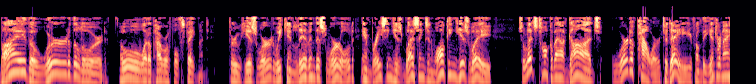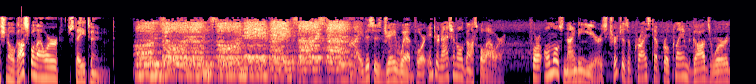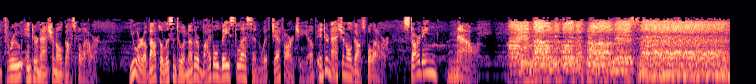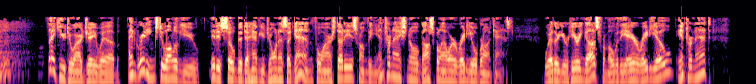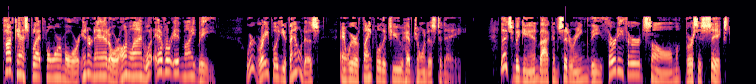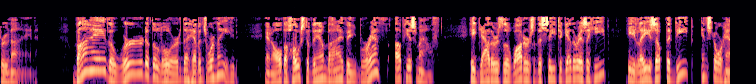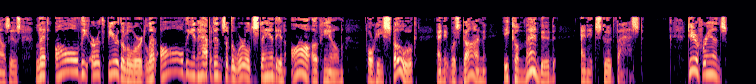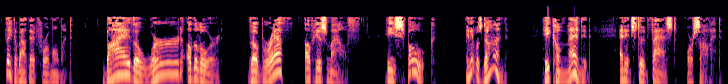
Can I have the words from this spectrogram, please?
By the word of the Lord. Oh, what a powerful statement. Through His Word we can live in this world, embracing His blessings and walking His way. So let's talk about God's Word of Power today from the International Gospel Hour. Stay tuned. On Jordan's stormy banks I stand. Hi, this is Jay Webb for International Gospel Hour. For almost 90 years, Churches of Christ have proclaimed God's Word through International Gospel Hour. You are about to listen to another Bible based lesson with Jeff Archey of International Gospel Hour, starting now. I am bound for the promised land. Thank you to our Jay Webb, and greetings to all of you. It is so good to have you join us again for our studies from the International Gospel Hour radio broadcast. Whether you're hearing us from over the air radio, internet, podcast platform, or internet or online, whatever it might be, we're grateful you found us, and we're thankful that you have joined us today. Let's begin by considering the 33rd Psalm, verses 6 through 9. By the word of the Lord the heavens were made, and all the host of them by the breath of his mouth. He gathers the waters of the sea together as a heap. He lays up the deep in storehouses. Let all the earth fear the Lord. Let all the inhabitants of the world stand in awe of him. For he spoke, and it was done. He commanded, and it stood fast. Dear friends, think about that for a moment. By the word of the Lord, the breath of his mouth, he spoke, and it was done. He commanded, and it stood fast or solid.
